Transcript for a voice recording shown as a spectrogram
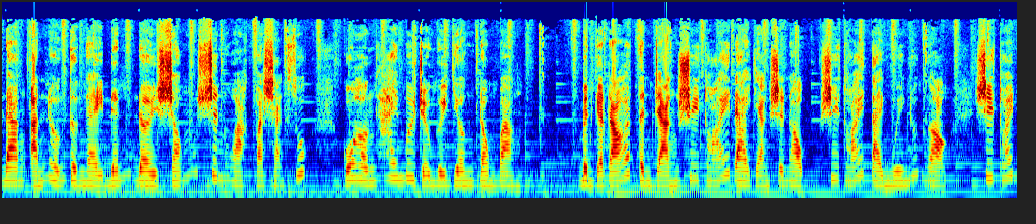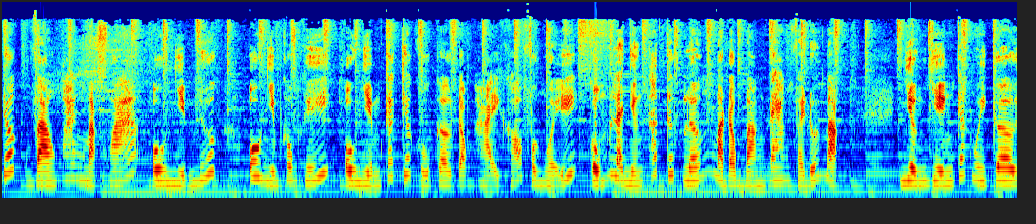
đang ảnh hưởng từng ngày đến đời sống, sinh hoạt và sản xuất của hơn 20 triệu người dân đồng bằng. Bên cạnh đó, tình trạng suy thoái đa dạng sinh học, suy thoái tài nguyên nước ngọt, suy thoái đất và hoang mạc hóa, ô nhiễm nước, ô nhiễm không khí, ô nhiễm các chất hữu cơ độc hại khó phân hủy cũng là những thách thức lớn mà đồng bằng đang phải đối mặt. Nhận diện các nguy cơ,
